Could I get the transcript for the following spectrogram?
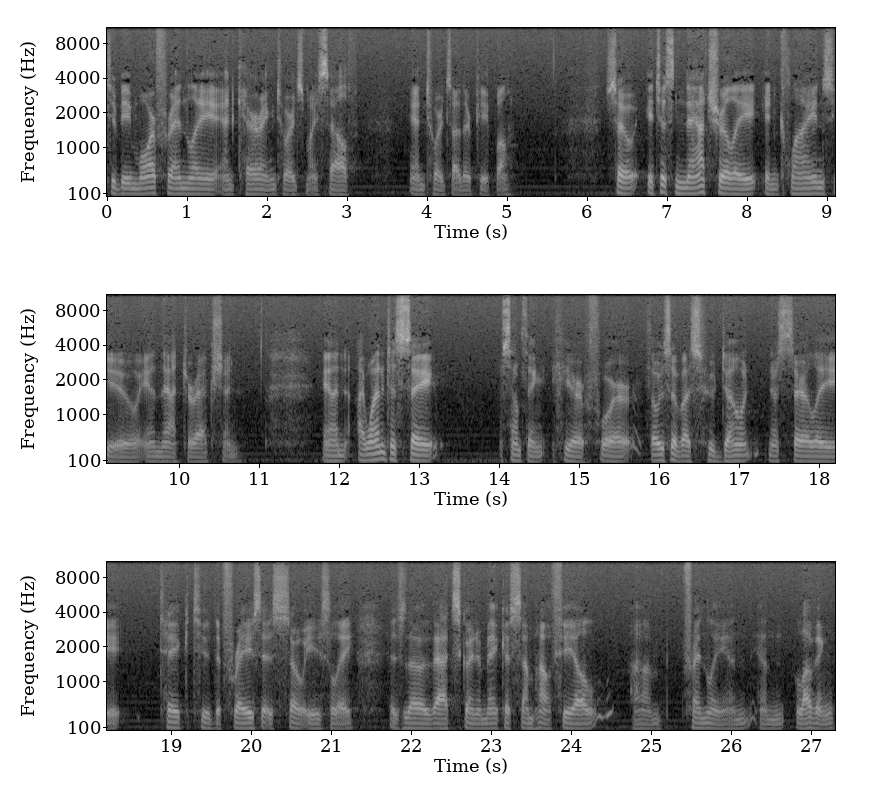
to be more friendly and caring towards myself and towards other people. So it just naturally inclines you in that direction. And I wanted to say something here for those of us who don't necessarily take to the phrases so easily, as though that's going to make us somehow feel um, friendly and, and loving.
